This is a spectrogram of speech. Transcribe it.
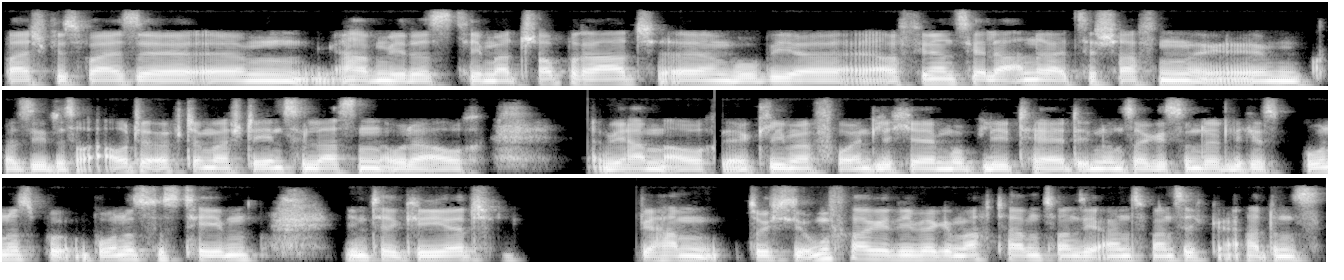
Beispielsweise ähm, haben wir das Thema Jobrat, äh, wo wir auch finanzielle Anreize schaffen, äh, quasi das Auto öfter mal stehen zu lassen oder auch wir haben auch äh, klimafreundliche Mobilität in unser gesundheitliches Bonus Bonussystem integriert. Wir haben durch die Umfrage, die wir gemacht haben, 2021, hat uns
